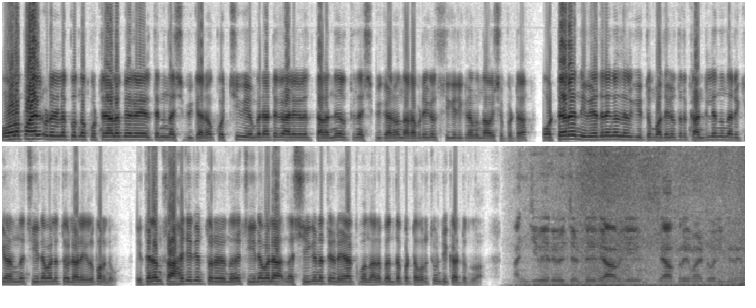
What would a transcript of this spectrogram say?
പോളപ്പായൽ ഉടലെടുക്കുന്ന കുട്ടനാട് മേഖലയിൽ തന്നെ നശിപ്പിക്കാനോ കൊച്ചി വേമ്പനാട്ട് കാലുകളിൽ തടഞ്ഞു നിർത്തി നശിപ്പിക്കാനോ നടപടികൾ സ്വീകരിക്കണമെന്നാവശ്യപ്പെട്ട് ഒട്ടേറെ നിവേദനങ്ങൾ നൽകിയിട്ടും അധികൃതർ കണ്ടില്ലെന്ന് നടിക്കുകയാണെന്ന് ചീനവല തൊഴിലാളികൾ പറഞ്ഞു. ഇത്തരം സാഹചര്യം തുടരുന്നത് ചീനവല നശീകരണത്തിനിടയാക്കുമെന്നാണ് ബന്ധപ്പെട്ടവർ ചൂണ്ടിക്കാട്ടുന്നത്. അഞ്ചു പേര് വെച്ചിട്ട് രാവിലെയും രാത്രിയുമായിട്ട് വലിക്കുന്നത്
